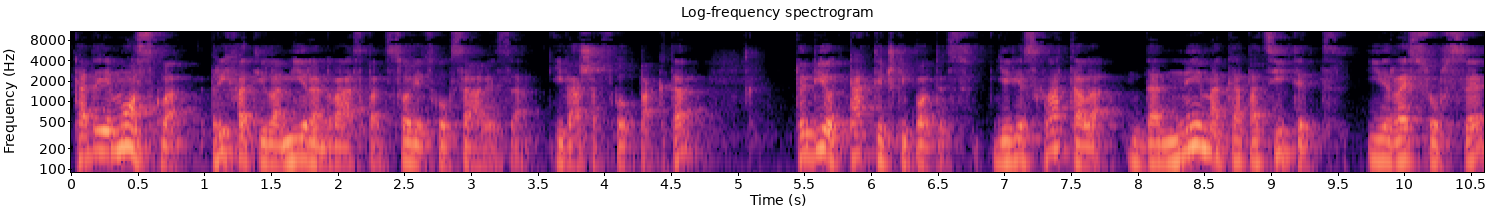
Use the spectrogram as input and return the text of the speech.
kada je Moskva prihvatila miran raspad Sovjetskog saveza i Vašavskog pakta, to je bio taktički potez, jer je shvatala da nema kapacitet i resurse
